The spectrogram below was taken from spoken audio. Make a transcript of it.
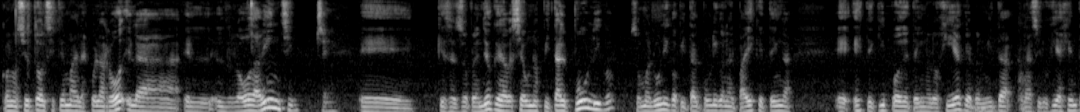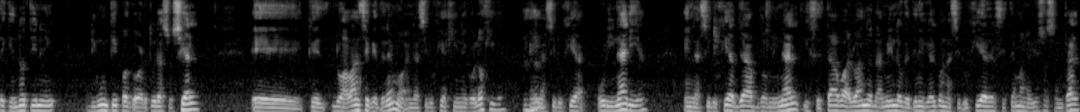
conoció todo el sistema de la escuela robot, la- el, el robot Da Vinci, Sí. eh, que se sorprendió que sea un hospital público, somos el único hospital público en el país que tenga eh, este equipo de tecnología que permita la cirugía a gente que no tiene ningún tipo de cobertura social, eh, que los avances que tenemos en la cirugía ginecológica, Ujú. en la cirugía urinaria, en la cirugía ya abdominal y se está evaluando también lo que tiene que ver con la cirugía del sistema nervioso central.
